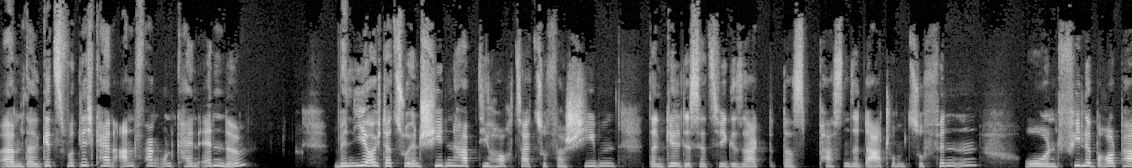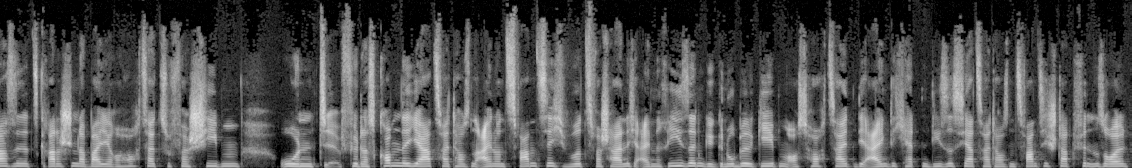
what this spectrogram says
Ähm, da gibt es wirklich kein Anfang und kein Ende. Wenn ihr euch dazu entschieden habt, die Hochzeit zu verschieben, dann gilt es jetzt, wie gesagt, das passende Datum zu finden. Und viele Brautpaare sind jetzt gerade schon dabei, ihre Hochzeit zu verschieben. Und für das kommende Jahr 2021 wird es wahrscheinlich ein riesen Gegnubbel geben aus Hochzeiten, die eigentlich hätten dieses Jahr 2020 stattfinden sollen.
